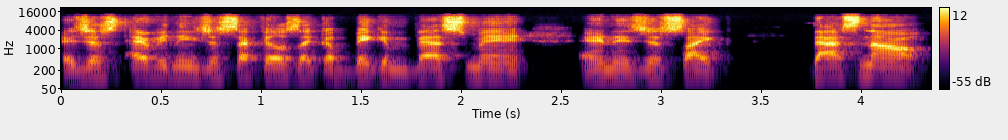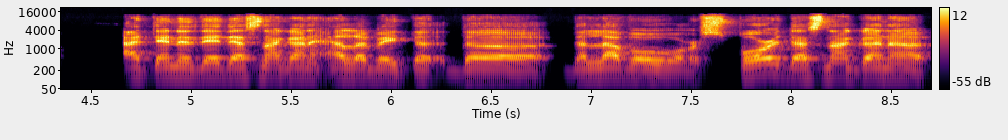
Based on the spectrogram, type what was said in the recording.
It's just everything just feels like a big investment, and it's just like that's not at the end of the day, that's not gonna elevate the the the level of our sport. That's not gonna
